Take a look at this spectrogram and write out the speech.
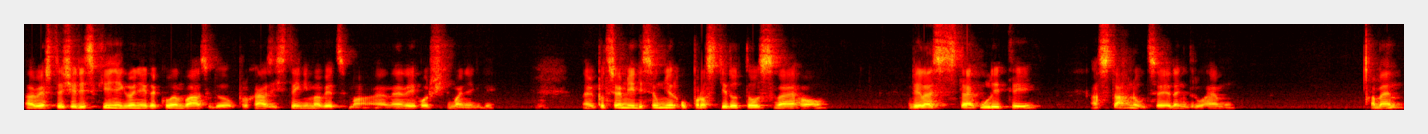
a věřte, že vždycky je někdo někde kolem vás, kdo prochází stejnýma věcma, ne horšíma někdy. A my potřebujeme někdy se umět oprostit do toho svého, vylézt z té ulity a stáhnout se jeden k druhému. Amen?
